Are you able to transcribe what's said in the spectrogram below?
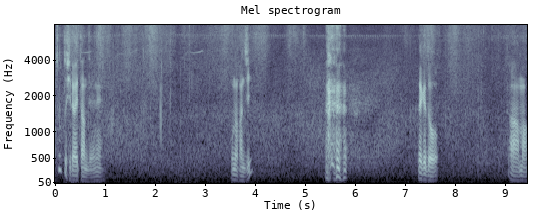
ちょっと開いたんだよね。こんな感じ？だけどああまあ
